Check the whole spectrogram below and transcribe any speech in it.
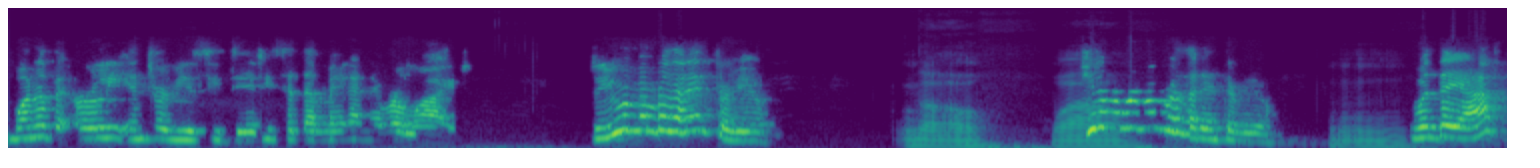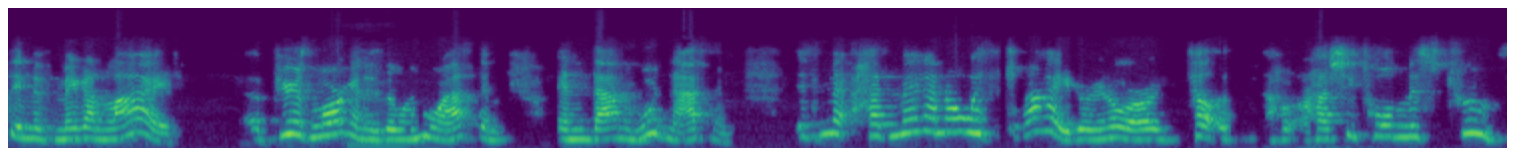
one of the early interviews he did he said that Meghan never lied. Do you remember that interview? No. Wow you don't remember that interview? Mm-mm. when they asked him if Meghan lied Piers Morgan is the one who asked him, and Dan Wootton asked him, "Is has Meghan always lied, or you know, or tell, or has she told mistruths?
